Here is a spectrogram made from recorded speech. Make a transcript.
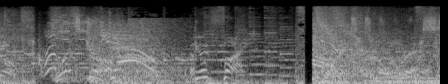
Let's go. Down! Good fight. Eternal rest.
